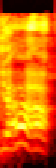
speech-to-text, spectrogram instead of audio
Yeah!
